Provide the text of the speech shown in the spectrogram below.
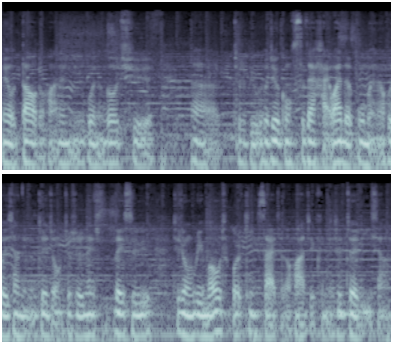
没有到的话，那你如果能够去，呃，就是比如说这个公司在海外的部门啊，或者像你们这种就是类似类似于这种 remote working site 的话，这肯定是最理想的。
